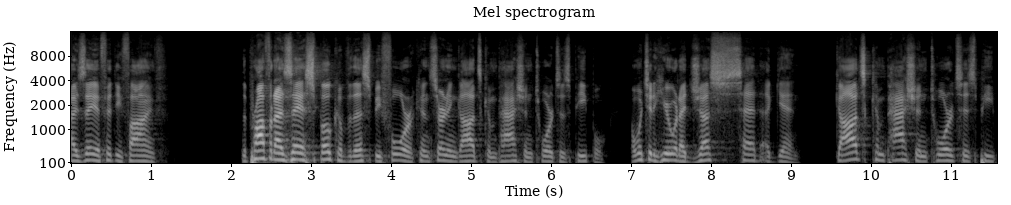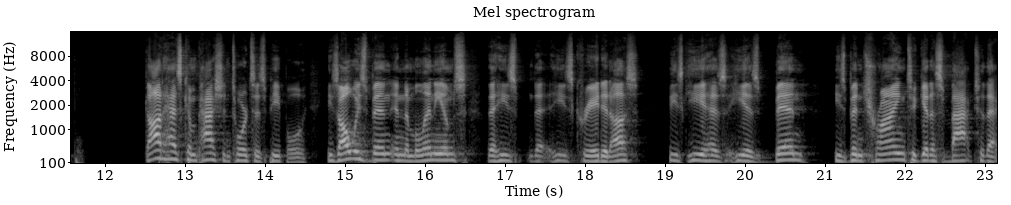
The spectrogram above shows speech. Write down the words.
Isaiah 55. The prophet Isaiah spoke of this before concerning God's compassion towards his people. I want you to hear what I just said again God's compassion towards his people. God has compassion towards his people. He's always been in the millenniums that he's that he's created us. He's, he has he has been he's been trying to get us back to that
